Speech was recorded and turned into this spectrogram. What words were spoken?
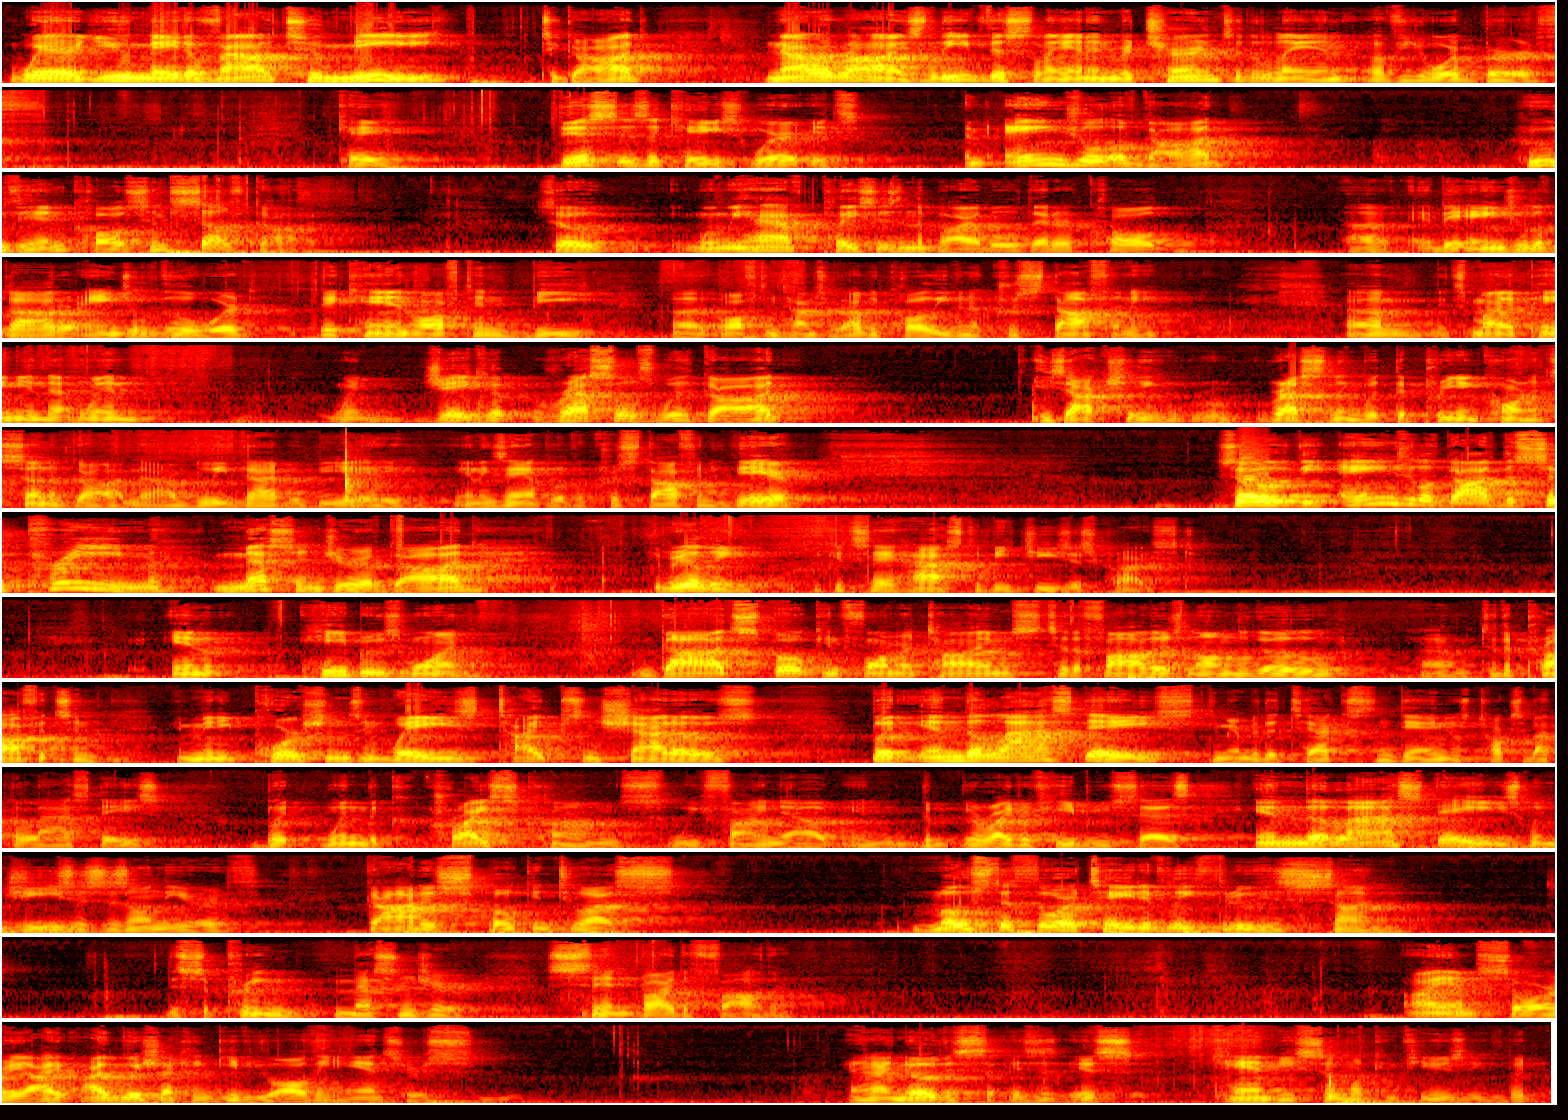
Where you made a vow to me, to God, now arise, leave this land, and return to the land of your birth. Okay? This is a case where it's an angel of God who then calls himself God. So when we have places in the Bible that are called uh, the angel of God or angel of the Lord, they can often be, uh, oftentimes, what I would call even a Christophany. Um, it's my opinion that when when Jacob wrestles with God, he's actually wrestling with the pre-incarnate Son of God. Now, I believe that would be a, an example of a Christophany there. So, the angel of God, the supreme messenger of God, really, you could say, has to be Jesus Christ. In Hebrews 1, God spoke in former times to the fathers long ago, um, to the prophets in, in many portions and ways, types and shadows. But in the last days, remember the text in Daniel talks about the last days? But when the Christ comes, we find out in the, the writer of Hebrews says, in the last days when Jesus is on the earth, God has spoken to us most authoritatively through his Son, the supreme messenger sent by the Father. I am sorry. I, I wish I can give you all the answers. And I know this is, is, can be somewhat confusing, but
